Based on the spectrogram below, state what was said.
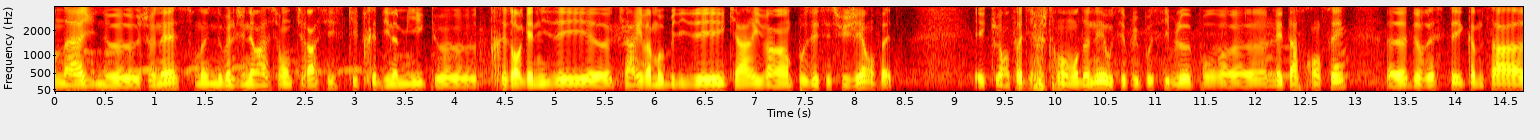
On a une jeunesse, on a une nouvelle génération antiraciste qui est très dynamique, euh, très organisée, euh, qui arrive à mobiliser, qui arrive à imposer ses sujets en fait. Et qu'en fait, il y a juste un moment donné où c'est plus possible pour euh, l'État français de rester comme ça,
